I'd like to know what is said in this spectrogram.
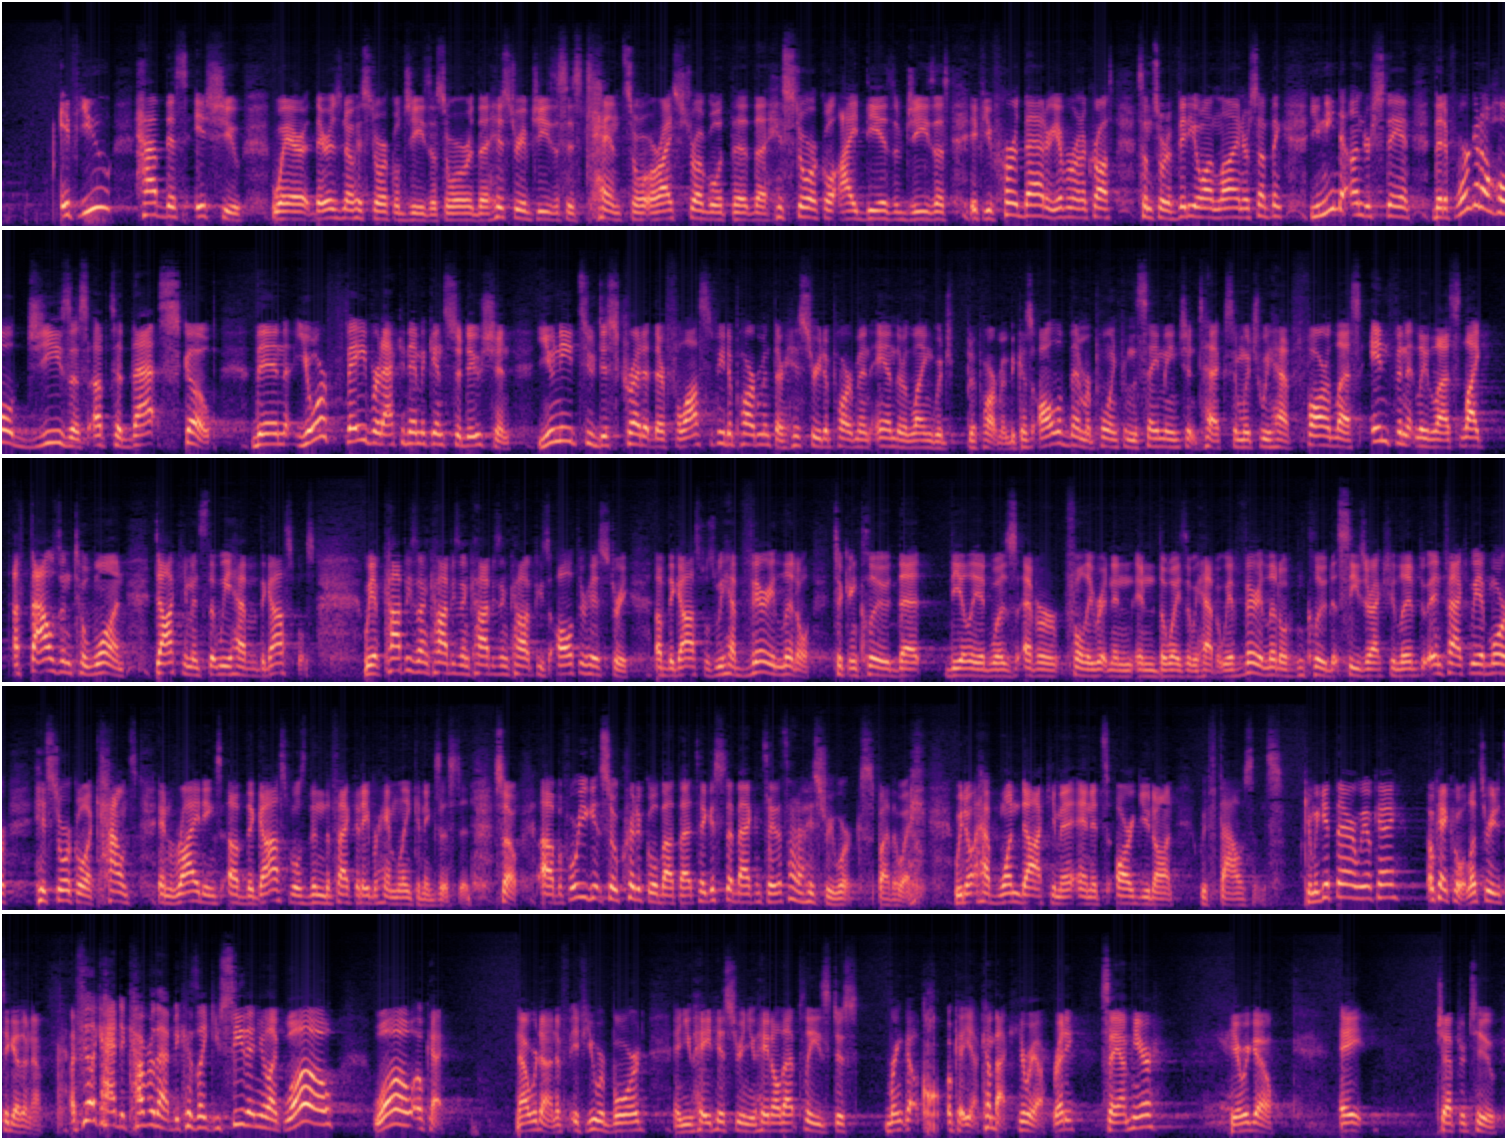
if you have this issue where there is no historical Jesus, or the history of Jesus is tense, or, or, I struggle with the, the historical ideas of Jesus, if you've heard that, or you ever run across some sort of video online or something, you need to understand that if we're going to hold Jesus up to that scope, then your favorite academic institution, you need to discredit their philosophy department, their history department, and their language department, because all of them are pulling from the same ancient texts in which we have far less, infinitely less, like a thousand to one documents that we have of the Gospels. We have copies on copies and copies and copies all through history of the Gospels. We have very little to conclude that the Iliad was ever fully written in, in, the ways that we have it. We have very little to conclude that Caesar actually lived. In fact, we have more historical accounts and writings of the Gospels than the fact that Abraham Lincoln existed. So, uh, before you get so critical about that, take a step back and say, that's not how history works, by the way. We don't have one document and it's argued on. We have thousands. Can we get there? Are we okay? Okay, cool. Let's read it together now. I feel like I had to cover that because, like, you see that and you're like, whoa, whoa, okay. Now we're done. If, if you were bored and you hate history and you hate all that, please just bring go. Okay, yeah, come back. Here we are. Ready? Say, I'm here. Here we go. 8, chapter 2.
